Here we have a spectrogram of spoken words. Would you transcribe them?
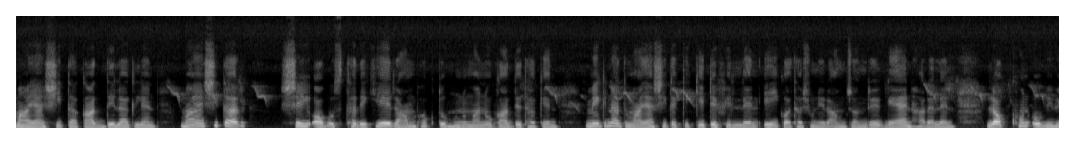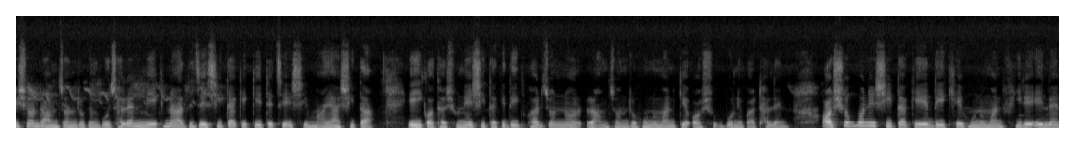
মায়া সীতা কাঁদতে লাগলেন। মায়া সীতার সেই অবস্থা দেখে রাম ভক্ত হনুমানও কাঁদতে থাকেন। মেঘনাথ মায়া সীতাকে কেটে ফেললেন। এই কথা শুনে রামচন্দ্রের জ্ঞান হারালেন। লক্ষণ ও বিভীষণ রামচন্দ্রকে বোঝালেন মেঘনাথ যে সীতাকে কেটেছে সে মায়া সীতা। এই কথা শুনে সীতাকে দেখবার জন্য রামচন্দ্র হনুমানকে অশোক বনে পাঠালেন। অশোক বনে সীতাকে দেখে হনুমান ফিরে এলেন।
